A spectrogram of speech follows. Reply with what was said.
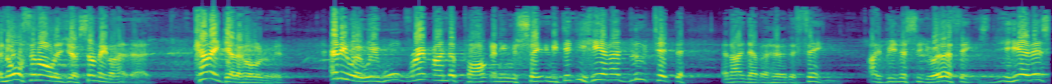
An ornithologist, something like that. Can I get a hold of it? Anyway, we walked right round the park, and he was saying to me, "Did you hear that blue tit?" And I never heard a thing. I've been listening to other things. Did you hear this?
